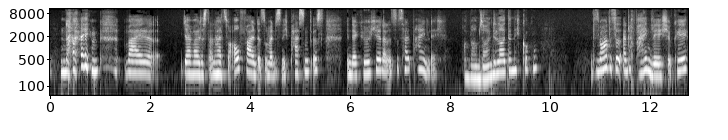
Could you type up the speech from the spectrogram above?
Nein, weil ja, weil das dann halt so auffallend ist und wenn es nicht passend ist in der Kirche, dann ist es halt peinlich. Und warum sollen die Leute nicht gucken? Das war, das ist einfach peinlich, okay?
